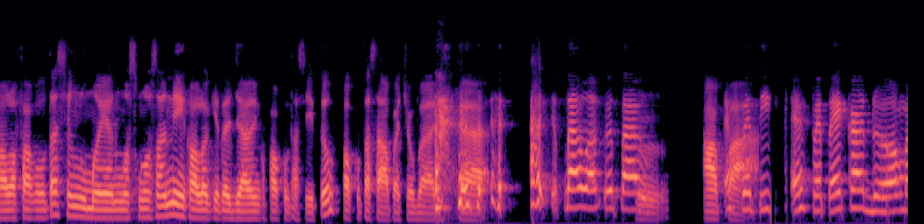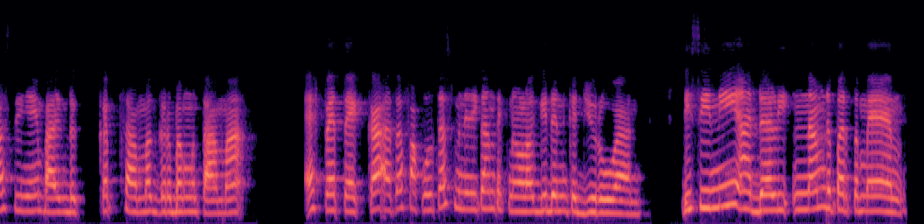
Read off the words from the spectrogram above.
kalau fakultas yang lumayan ngos-ngosan nih kalau kita jalan ke fakultas itu, fakultas apa coba Rizka? Aku tahu, aku tahu. Hmm, apa? FPT, FPTK dong, pastinya yang paling deket sama gerbang utama. FPTK atau Fakultas Pendidikan Teknologi dan Kejuruan. Di sini ada li- enam departemen,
